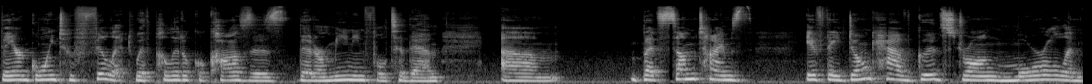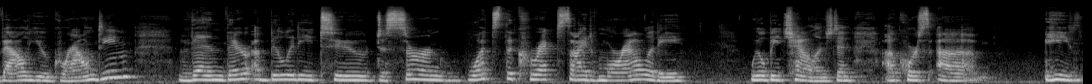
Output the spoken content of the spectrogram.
they are going to fill it with political causes that are meaningful to them. Um, but sometimes, if they don't have good, strong moral and value grounding, then their ability to discern what's the correct side of morality will be challenged. And of course, uh, he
